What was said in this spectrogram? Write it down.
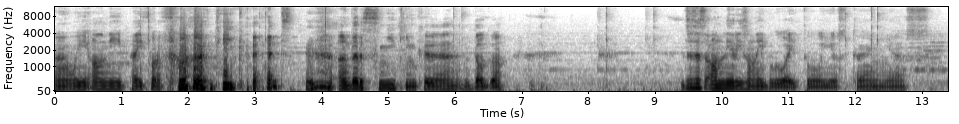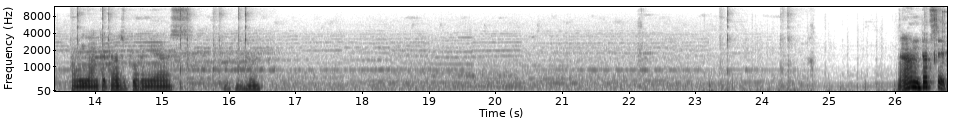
uh, we only pay for four tickets under sneaking uh, doggo. This is only reasonable way to use train, yes. We wanted Ashbury, yes. Mhm. And that's it.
